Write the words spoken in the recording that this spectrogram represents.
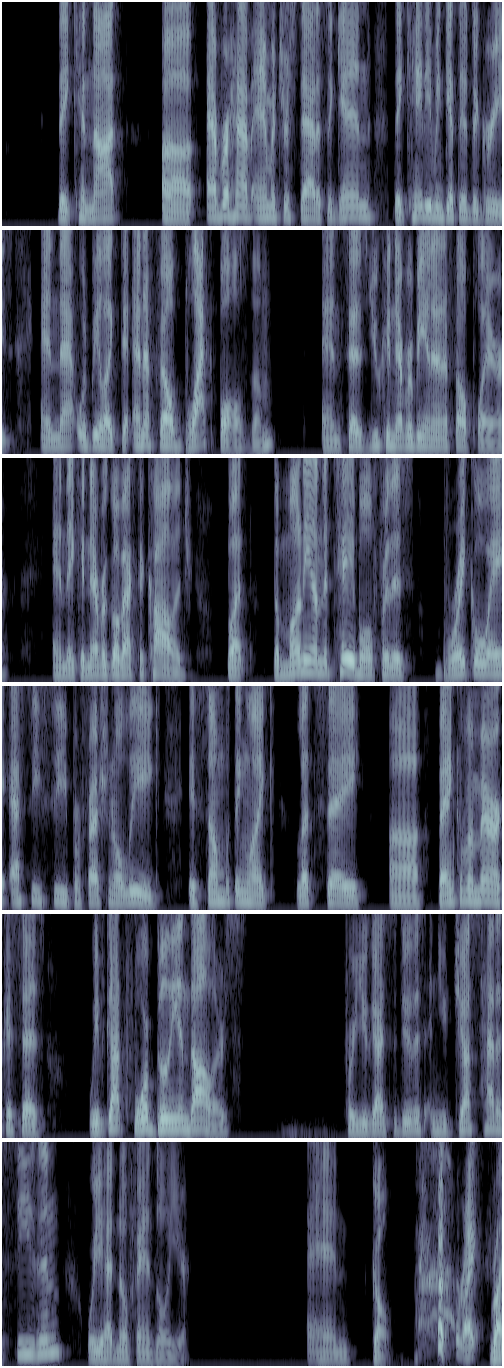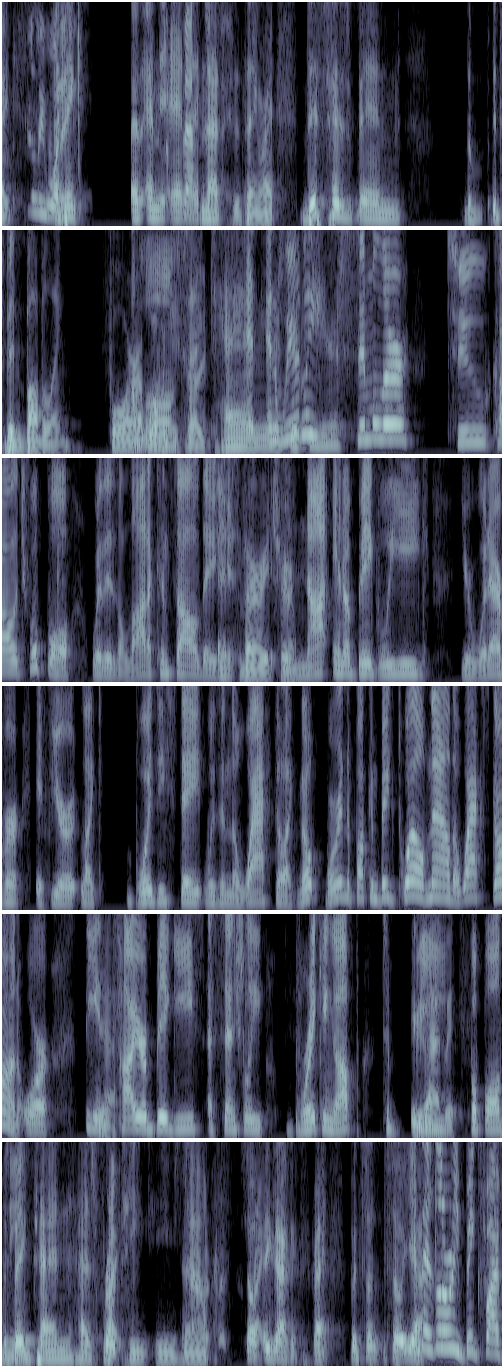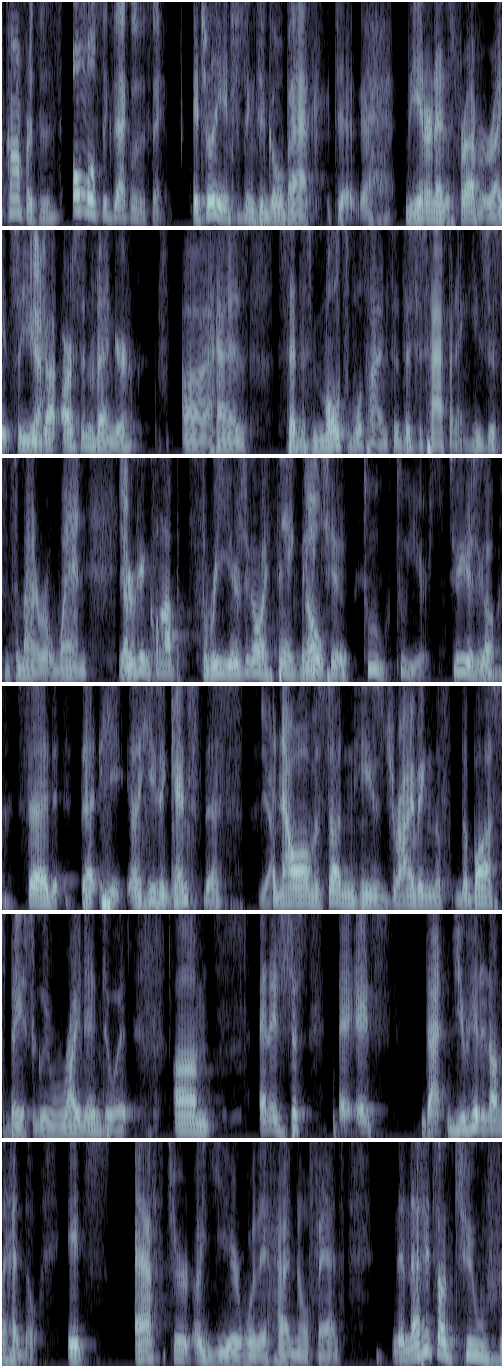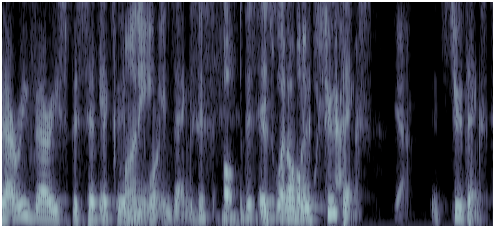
They cannot uh, ever have amateur status again. They can't even get their degrees. And that would be like the NFL blackballs them and says you can never be an NFL player and they can never go back to college. But the money on the table for this breakaway SEC professional league is something like, let's say, uh, Bank of America says, We've got $4 billion for you guys to do this. And you just had a season where you had no fans all year. And go. right? Right. Really what I think- is. And and, and, That's and the that's thing. the thing, right? This has been the it's been bubbling for A what would you say, 10 and, and years, 15 weirdly years? similar to college football where there's a lot of consolidation. It's very You're true. not in a big league. You're whatever. If you're like Boise State was in the WAC. they're like, nope, we're in the fucking Big 12 now. The WAC's gone. Or the Yeah. entire Big East essentially breaking up to be Exactly. football The teams. Big 10 has Right. 14 teams now. So Right. exactly, right. But so so yeah, And there's literally Big Five conferences. It's almost exactly the same. it's really interesting to go back to the internet is forever, right? So you've Yeah. got Arsene Wenger uh, has said this multiple times that this is happening. He's just it's a matter of when. Yep. Jurgen Klopp, three years ago, I think, maybe No. two, Two two years. two years ago, said that he like, he's against this, Yeah. and now all of a sudden he's driving the the bus basically right into it. Um, and it's just it's that you hit it on the head though. It's after a year where they had no fans, and that hits on two very very specific It's money. important It's, things. this oh, this It's- is what no, but it's two happens. things. Yeah. it's two things.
